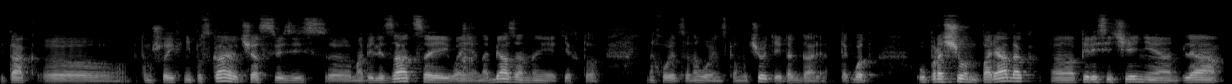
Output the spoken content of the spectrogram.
Итак, потому что их не пускают сейчас в связи с мобилизацией, военнообязанные, те, кто находится на воинском учете и так далее. Так вот, упрощен порядок э, пересечения для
